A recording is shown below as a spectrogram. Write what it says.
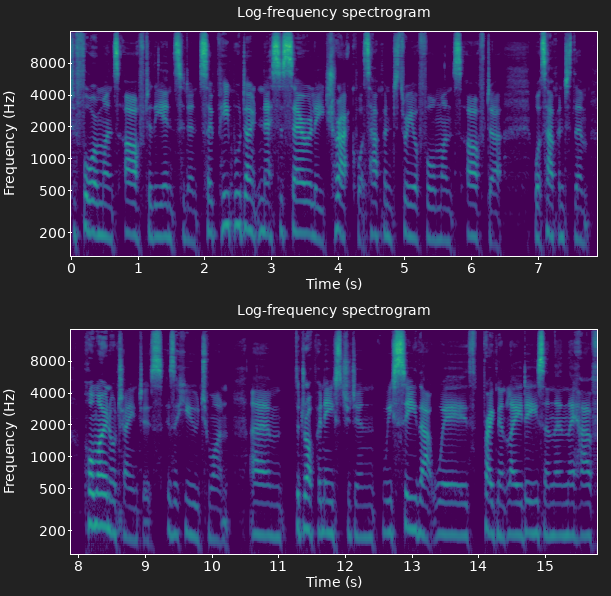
to four months after the incident. So people don't necessarily track what's happened three or four months after what's happened to them hormonal changes is a huge one. Um, the drop in estrogen, we see that with pregnant ladies, and then they have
